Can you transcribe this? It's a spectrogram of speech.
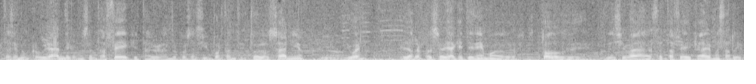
estás en un club grande como Santa Fe, que está logrando cosas importantes todos los años. Y, y bueno, es la responsabilidad que tenemos todos de, de llevar a Santa Fe cada vez más arriba.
